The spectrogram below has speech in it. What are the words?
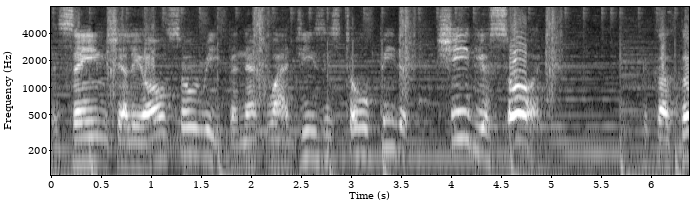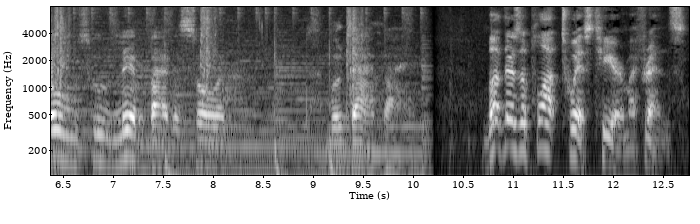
the same shall he also reap. And that's why Jesus told Peter, sheathe your sword, because those who live by the sword will die by it. But there's a plot twist here, my friends.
